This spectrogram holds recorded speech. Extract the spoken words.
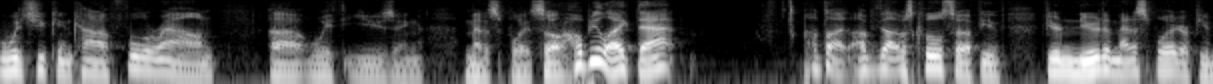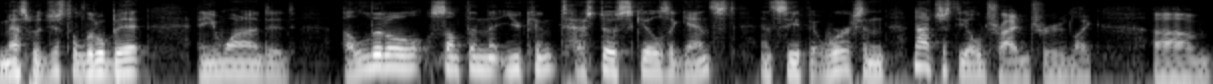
in which you can kind of fool around uh, with using Metasploit. So I hope you like that. I thought, I thought it was cool. So if you if you're new to Metasploit or if you've messed with just a little bit and you wanted a little something that you can test those skills against and see if it works, and not just the old tried and true like um,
